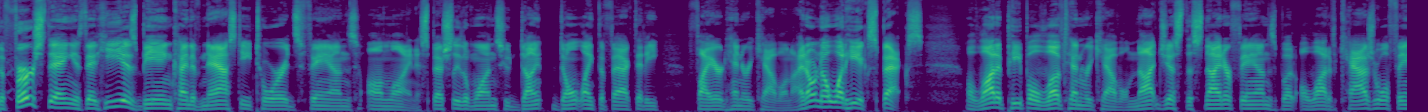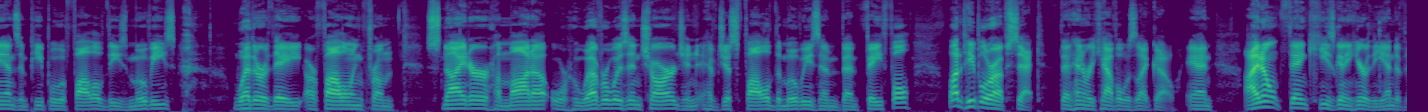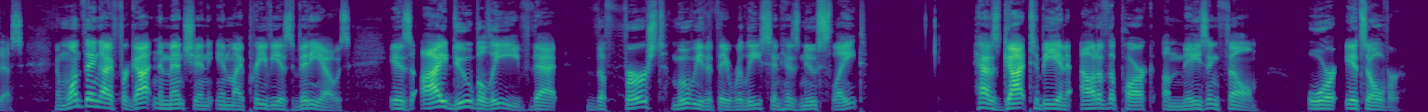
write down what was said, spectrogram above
The first thing is that he is being kind of nasty towards fans online, especially the ones who don't, don't like the fact that he fired Henry Cavill. And I don't know what he expects. A lot of people loved Henry Cavill, not just the Snyder fans, but a lot of casual fans and people who have followed these movies, whether they are following from Snyder, Hamada, or whoever was in charge and have just followed the movies and been faithful. A lot of people are upset that Henry Cavill was let go. And I don't think he's going to hear the end of this. And one thing I've forgotten to mention in my previous videos is I do believe that the first movie that they release in his new slate has got to be an out of the park, amazing film, or it's over.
